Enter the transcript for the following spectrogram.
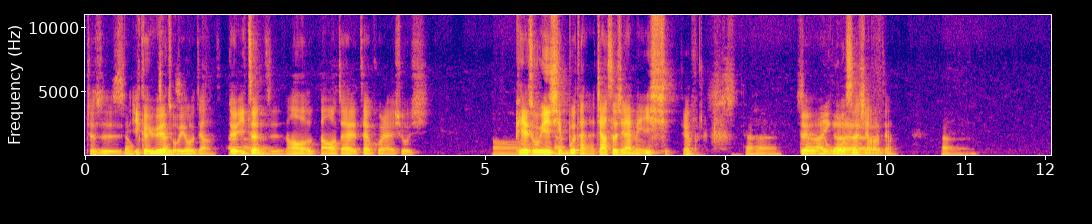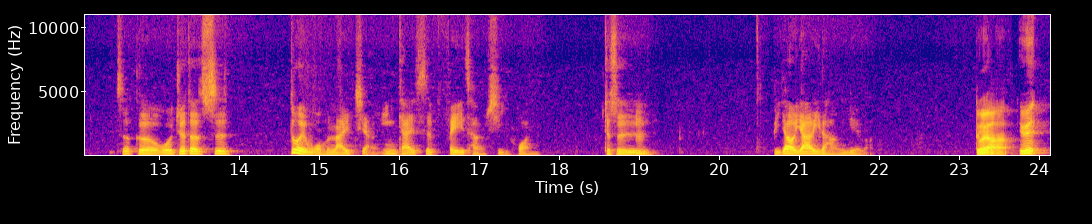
就是一个月左右这样，对，一阵子，然后然后再再回来休息。哦，撇除疫情不谈了，假设现在没疫情这样。对，我是想要这样。嗯，这个我觉得是对我们来讲，应该是非常喜欢，就是比较有压力的行业吧。对啊，因为，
